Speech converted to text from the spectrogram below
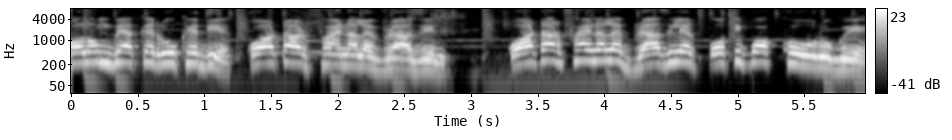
কলম্বিয়াকে রুখে দিয়ে কোয়ার্টার ফাইনালে ব্রাজিল। কোয়ার্টার ফাইনালে ব্রাজিলের প্রতিপক্ষ উরুগুয়ে।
